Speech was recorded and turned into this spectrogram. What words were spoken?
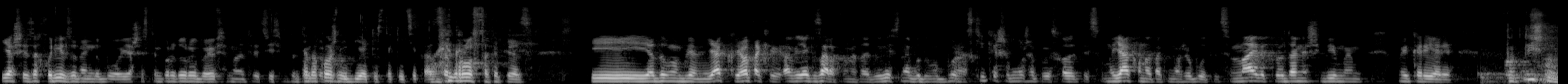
Я ще й захворів за день до бою, я ще з температурою боявся, в мене 38 У тебе кожний бій якийсь такий цікавий. Це просто капець. І я думаю, блін, як я так, як зараз пам'ятаю, дивлюсь небо, думаю, боже, скільки ще може происходити? Ну як воно так може бути? Це найвідповідальніший бій в моїм- моїй кар'єрі. Фактично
